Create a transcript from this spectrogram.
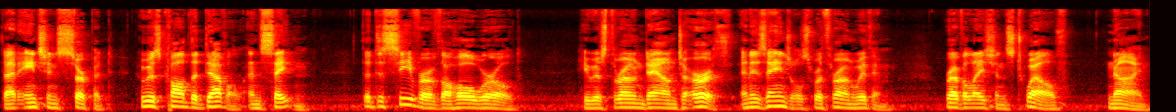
that ancient serpent, who is called the devil and Satan, the deceiver of the whole world. He was thrown down to earth, and his angels were thrown with him. Revelations 12 9.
